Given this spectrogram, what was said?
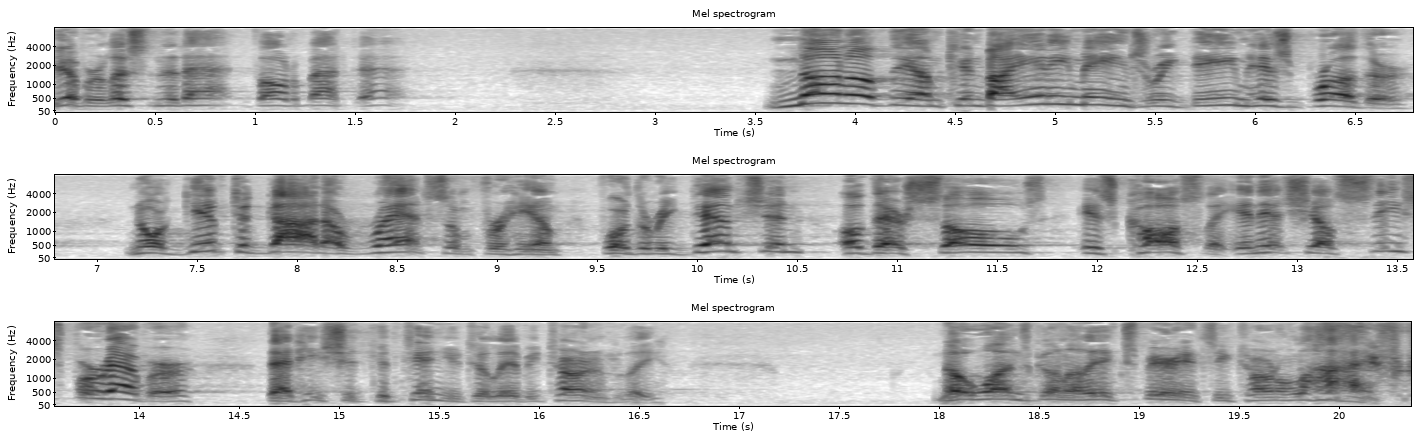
You ever listen to that? Thought about that? None of them can by any means redeem his brother, nor give to God a ransom for him, for the redemption of their souls is costly, and it shall cease forever that he should continue to live eternally. No one's going to experience eternal life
